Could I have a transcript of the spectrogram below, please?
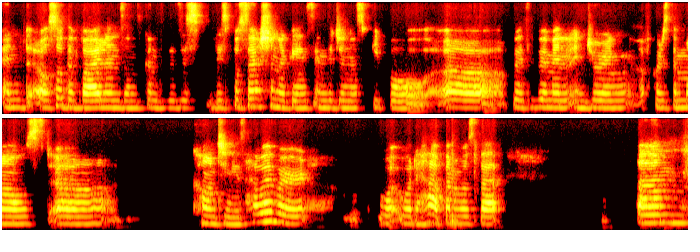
and also the violence and this dispossession against indigenous people uh, with women enduring, of course, the most uh, continues. However, what, what happened was that um,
